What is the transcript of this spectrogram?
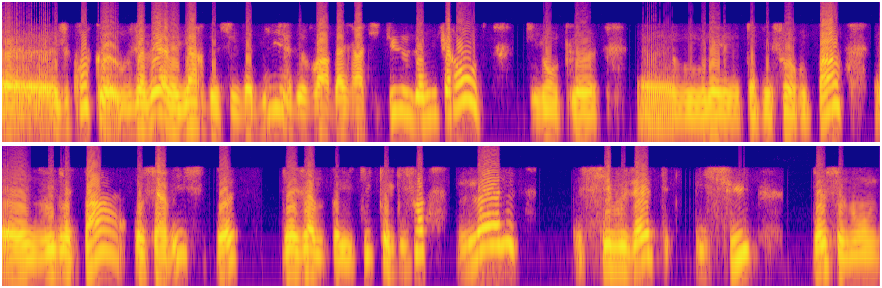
Euh, je crois que vous avez à l'égard de ces amis un devoir d'ingratitude ou d'indifférence. Sinon que euh, vous voulez taper fort ou pas, euh, vous n'êtes pas au service de des hommes politiques, quels qu'ils soient, même si vous êtes issu de ce monde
